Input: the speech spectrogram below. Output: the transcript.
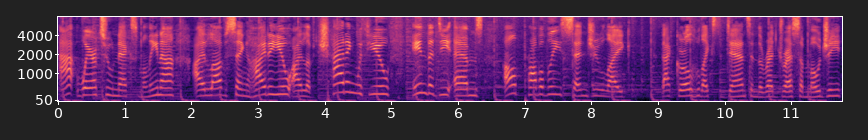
at where to next Melina. I love saying hi to you. I love chatting with you in the DMs. I'll probably send you like that girl who likes to dance in the red dress emoji.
